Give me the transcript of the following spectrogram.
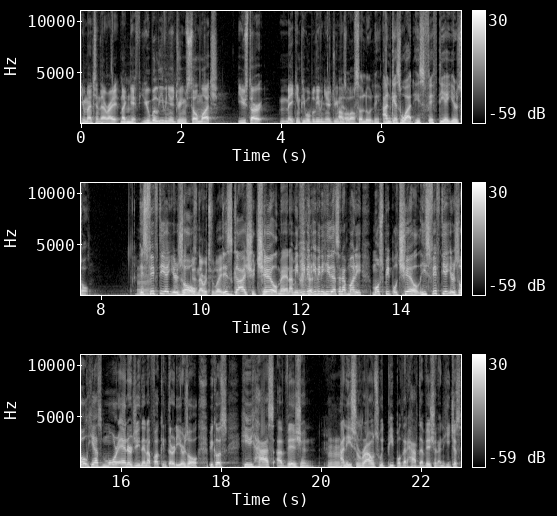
you mentioned that right. Like Mm-hmm. if you believe in your dream so much, you start making people believe in your dream as Oh, well. Absolutely. And guess what? He's 58 years old. He's 58 years old. It's never too late. This guy should chill, man. I mean, even even if he doesn't have money, most people chill. He's 58 years old. He has more energy than a fucking 30 years old because he has a vision, Mm-hmm. and he surrounds with people that have the vision, and he just,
